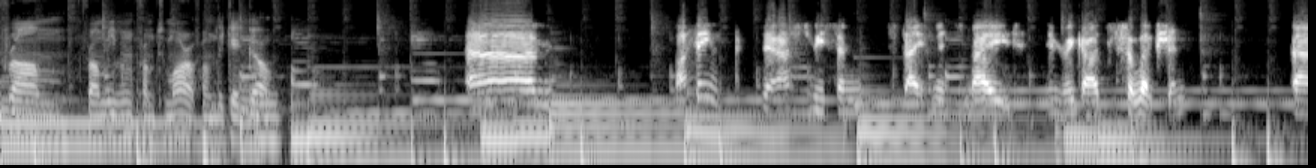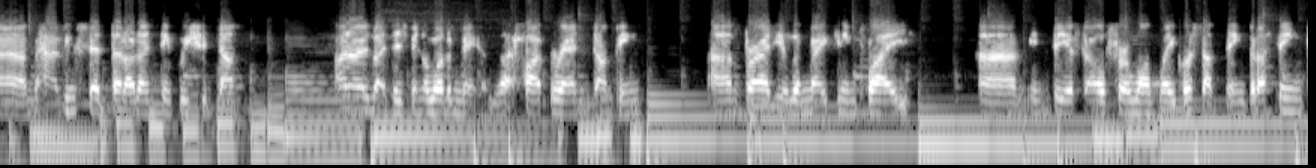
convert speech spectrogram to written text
from from even from tomorrow, from the get go? Um, I think there has to be some statements made in regards to selection. Um, having said that, I don't think we should dump. I know like there's been a lot of like, hype around dumping um, Brad Hill and making him play um, in VFL for a one week or something, but I think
